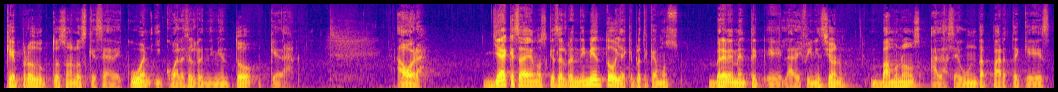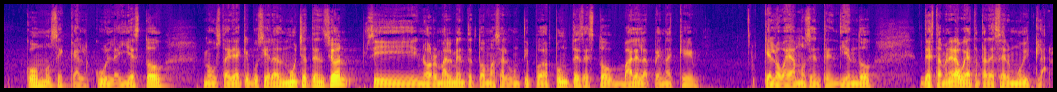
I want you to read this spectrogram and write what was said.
qué productos son los que se adecúan y cuál es el rendimiento que dan. Ahora, ya que sabemos qué es el rendimiento, ya que platicamos brevemente eh, la definición, vámonos a la segunda parte que es cómo se calcula. Y esto me gustaría que pusieras mucha atención. Si normalmente tomas algún tipo de apuntes, esto vale la pena que, que lo vayamos entendiendo de esta manera. Voy a tratar de ser muy claro.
